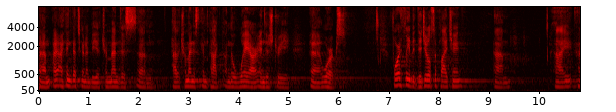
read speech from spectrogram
um, I, I, think that's going to be a tremendous, um, have a tremendous impact on the way our industry uh, works. Fourthly, the digital supply chain. Um, I uh,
